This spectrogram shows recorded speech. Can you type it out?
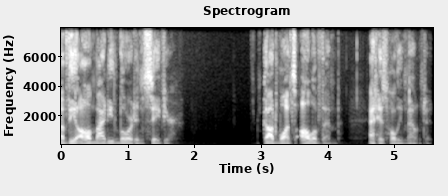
of the Almighty Lord and Savior. God wants all of them at his holy mountain.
